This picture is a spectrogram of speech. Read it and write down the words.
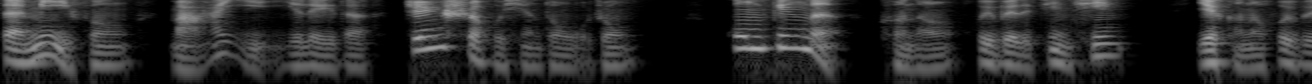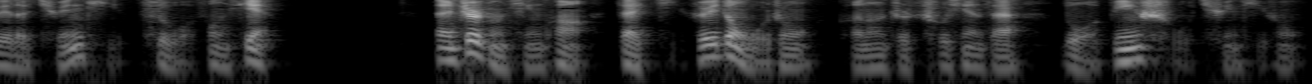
在蜜蜂、蚂蚁一类的真社会性动物中，工兵们可能会为了近亲，也可能会为了群体自我奉献。但这种情况在脊椎动物中可能只出现在裸宾属群体中。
